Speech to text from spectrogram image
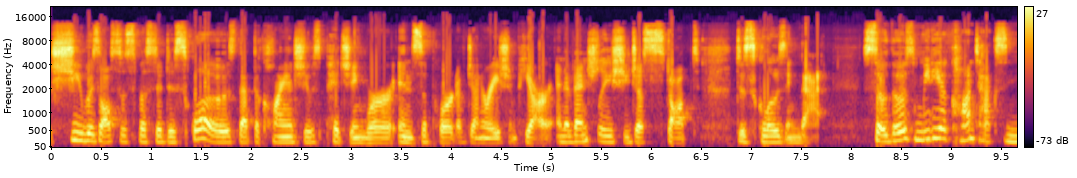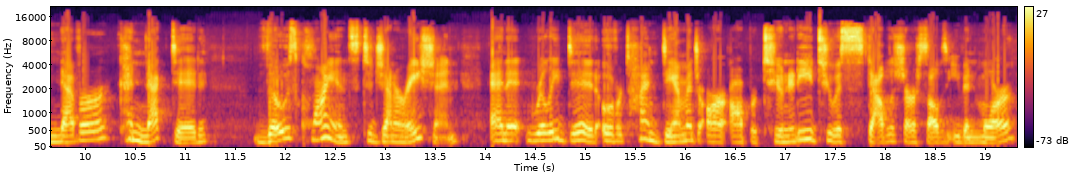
she was also supposed to disclose that the clients she was pitching were in support of Jeneration PR. And eventually she just stopped disclosing that. So those media contacts never connected those clients to Jeneration. And it really did, over time, damage our opportunity to establish ourselves even more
